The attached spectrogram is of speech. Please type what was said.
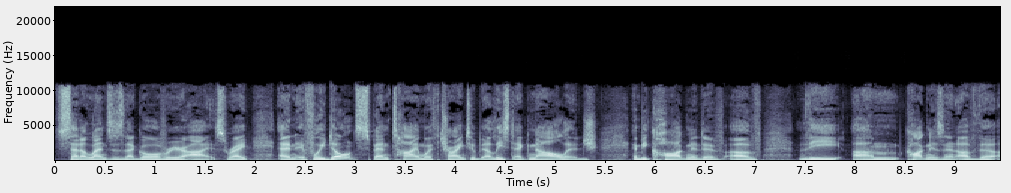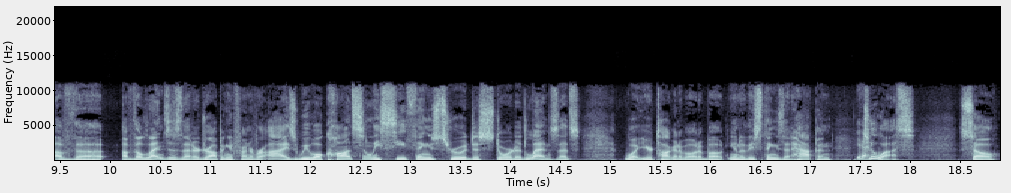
set of lenses that go over your eyes, right? And if we don't spend time with trying to at least acknowledge and be cognitive of the um, cognizant of the of the of the lenses that are dropping in front of our eyes, we will constantly see things through a distorted lens. That's what you're talking about about you know these things that happen Yeah. to us. So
